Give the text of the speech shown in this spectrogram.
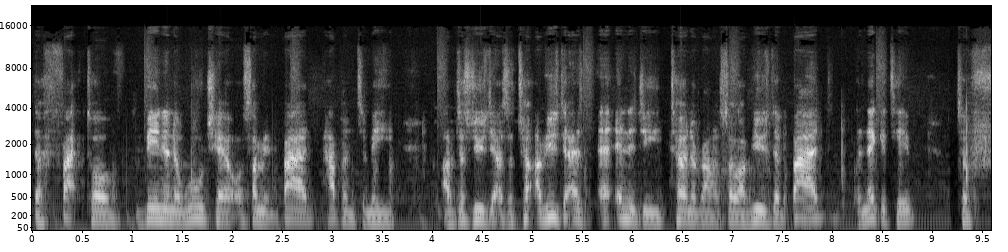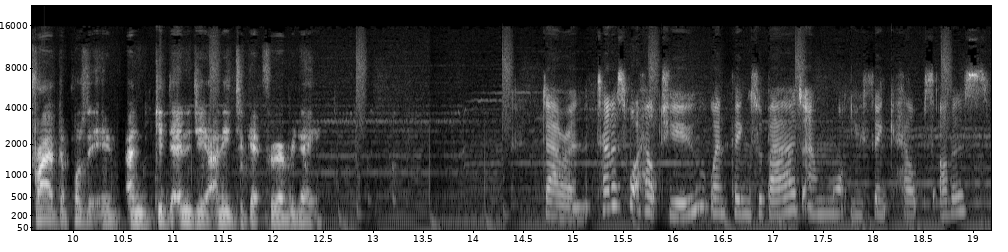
the fact of being in a wheelchair or something bad happen to me. I've just used it as a, I've used it as an energy turnaround. So I've used the bad, the negative to thrive the positive and get the energy I need to get through every day. Darren, tell us what helped you when things were bad and what you think helps others.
